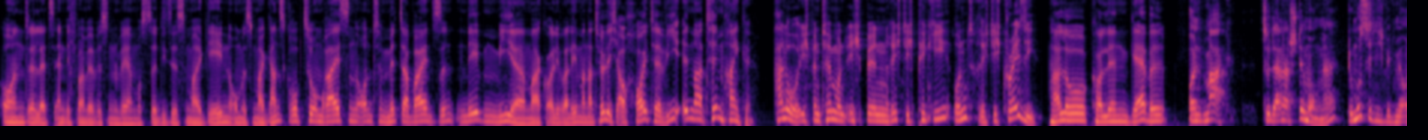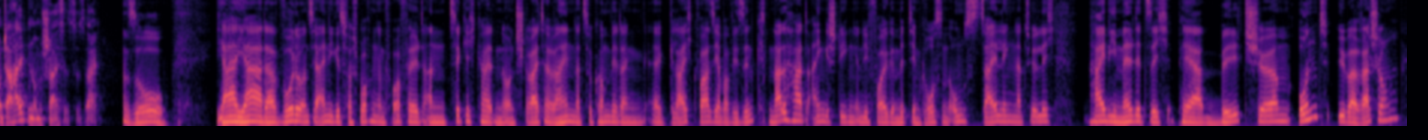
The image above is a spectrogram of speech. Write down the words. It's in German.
Und äh, letztendlich wollen wir wissen, wer musste dieses Mal gehen, um es mal ganz grob zu umreißen. Und mit dabei sind neben mir Marc-Oliver Lehmann natürlich auch heute wie immer Tim Heinke. Hallo, ich bin Tim und ich bin richtig picky und richtig crazy. Hallo, Colin Gäbel. Und Marc, zu deiner Stimmung, ne? Du musst dich nicht mit mir unterhalten, um scheiße zu sein. So. Ja, ja, da wurde uns ja einiges versprochen im Vorfeld an Zickigkeiten und Streitereien. Dazu kommen wir dann äh, gleich quasi. Aber wir sind knallhart eingestiegen in die Folge mit dem großen Umstyling natürlich. Heidi meldet sich per Bildschirm und Überraschung.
